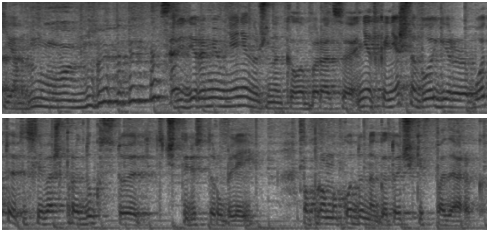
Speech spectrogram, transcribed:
кем? Ну, с лидерами мнений нужна коллаборация. Нет, конечно, блогеры работают, если ваш продукт стоит 400 рублей по промокоду «Ноготочки в подарок».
